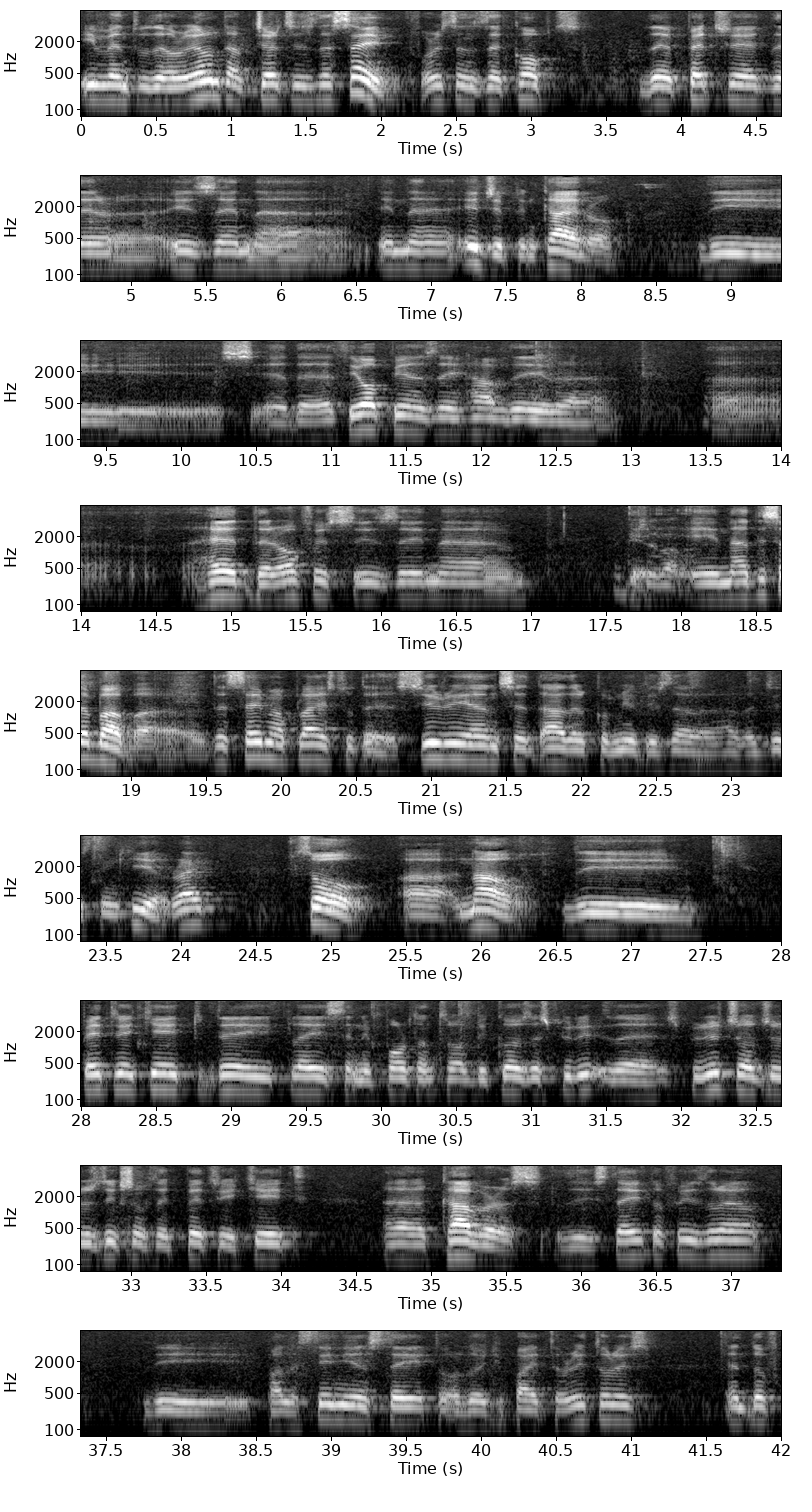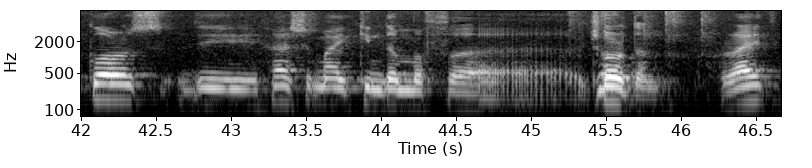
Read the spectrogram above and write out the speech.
even to the Oriental Church is the same. For instance, the Copts, the patriarch there uh, is in, uh, in uh, Egypt, in Cairo. The, the Ethiopians, they have their uh, uh, head, their office is in, Addis in Addis Ababa. The same applies to the Syrians and other communities that are, are existing here, right? So uh, now, the Patriarchate today plays an important role because the, spirit, the spiritual jurisdiction of the Patriarchate uh, covers the state of Israel, the Palestinian state or the occupied territories, and of course the Hashemite kingdom of uh, Jordan, right?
